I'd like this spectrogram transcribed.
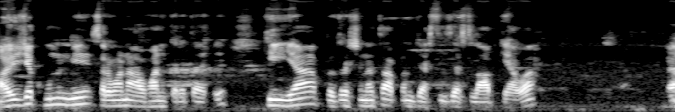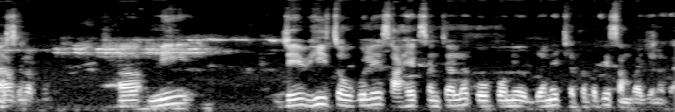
आयोजक म्हणून मी सर्वांना आवाहन करत आहे की या प्रदर्शनाचा आपण जास्तीत जास्त लाभ घ्यावा. मी जे व्ही चौगुले सहाय्यक संचालक उपवने उद्याने छत्रपती संभाजीनगर.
